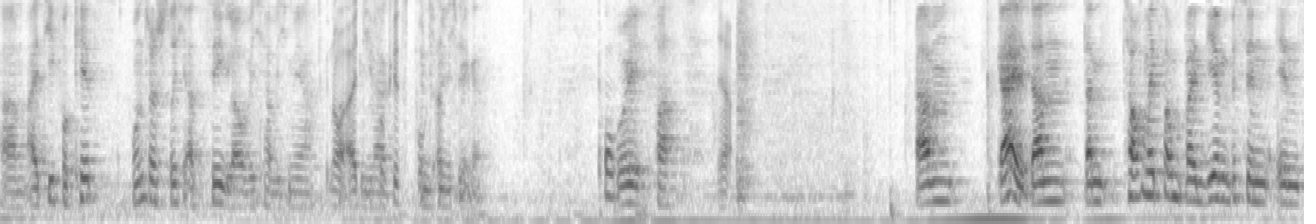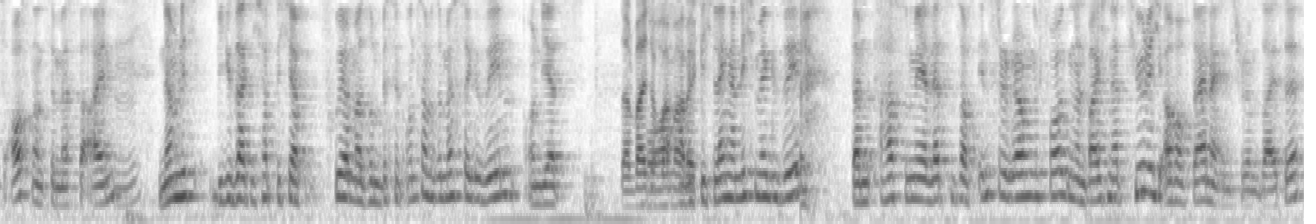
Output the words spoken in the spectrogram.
ähm, IT for Kids unterstrich AC, glaube ich, habe ich mir. Genau, IT for Kids.ac. Ui, fast. Ja. Ähm, geil, dann, dann tauchen wir jetzt auch bei dir ein bisschen ins Auslandssemester ein. Mhm. Nämlich, wie gesagt, ich habe dich ja früher mal so ein bisschen unterm Semester gesehen und jetzt dann war ich auf einmal habe ich dich länger nicht mehr gesehen. Dann hast du mir letztens auf Instagram gefolgt und dann war ich natürlich auch auf deiner Instagram-Seite.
